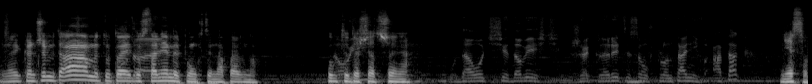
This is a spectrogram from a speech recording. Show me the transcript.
No i kończymy to. A, my tutaj Tutaj. dostaniemy punkty na pewno. Punkty No doświadczenia. Udało ci się dowieść, że klerycy są wplątani w atak? Nie są.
